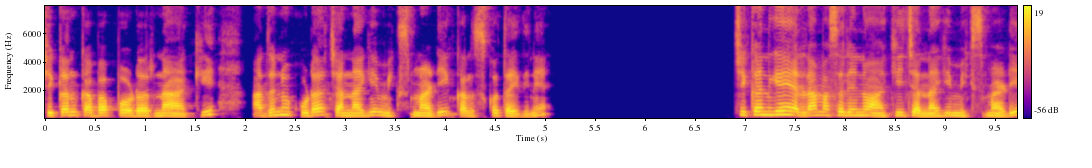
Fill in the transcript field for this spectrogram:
ಚಿಕನ್ ಕಬಾಬ್ ಪೌಡರ್ನ ಹಾಕಿ ಅದನ್ನು ಕೂಡ ಚೆನ್ನಾಗಿ ಮಿಕ್ಸ್ ಮಾಡಿ ಕಲಸ್ಕೊತಾ ಇದ್ದೀನಿ. ಚಿಕನ್ಗೆ ಎಲ್ಲ ಮಸಾಲೆನೂ ಹಾಕಿ ಚೆನ್ನಾಗಿ ಮಿಕ್ಸ್ ಮಾಡಿ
